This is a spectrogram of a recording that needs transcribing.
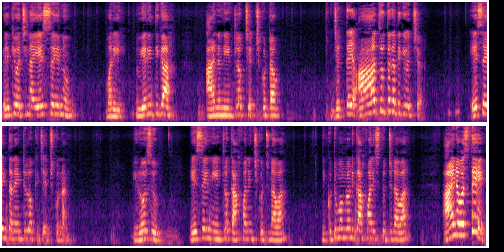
వెతికి వచ్చిన ఏసయ్యను మరి నువ్వు ఏ రీతిగా ఆయన నీ ఇంట్లోకి చేర్చుకుంటావు? జక్కయ్య ఆతృతగా దిగి వచ్చాడు. ఏసైని తన ఇంటిలోకి చేర్చుకున్నాను. ఈరోజు ఏసైని ఇంట్లోకి ఆహ్వానించుకుంటున్నావా? నీ కుటుంబంలోనికి ఆహ్వానిస్తుంటున్నావా? ఆయన వస్తే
